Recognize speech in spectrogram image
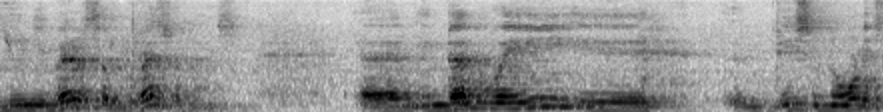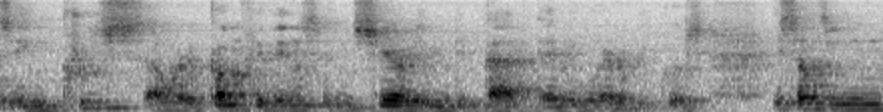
universal resonance. And in that way, uh, this knowledge increases our confidence in sharing the path everywhere because it's something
